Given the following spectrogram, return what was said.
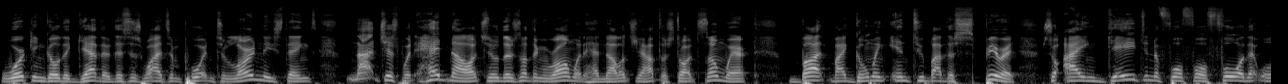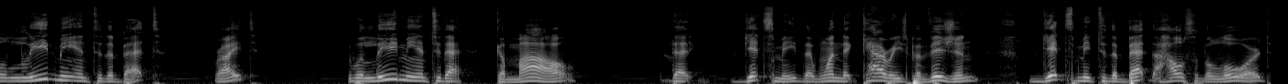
work and go together. This is why it's important to learn these things, not just with head knowledge. So there's nothing wrong with head knowledge. You have to start somewhere, but by going into by the Spirit. So I engage in the 444 that will lead me into the Bet, right? It will lead me into that Gamal that gets me, the one that carries provision, gets me to the bet, the house of the Lord.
